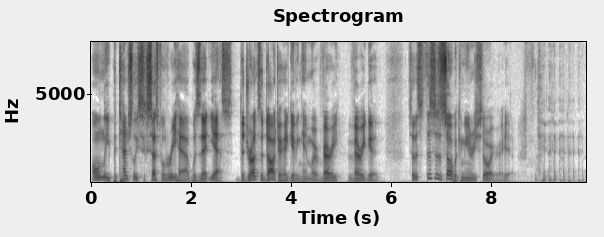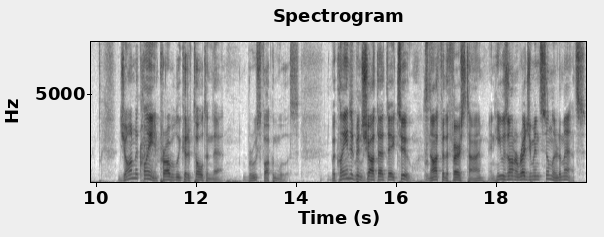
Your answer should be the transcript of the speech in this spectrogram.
only potentially successful rehab was that yes, the drugs the doctor had given him were very, very good. So this this is a sober community story right here. John McClane probably could have told him that. Bruce fucking Willis. McClane had been shot that day too, not for the first time, and he was on a regimen similar to Matt's.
